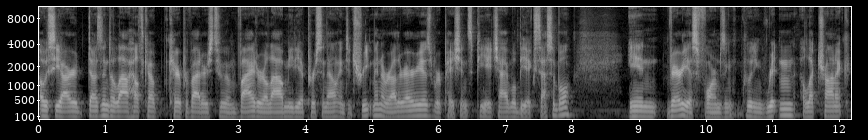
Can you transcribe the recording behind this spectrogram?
OCR doesn't allow health care providers to invite or allow media personnel into treatment or other areas where patients' PHI will be accessible in various forms, including written, electronic,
